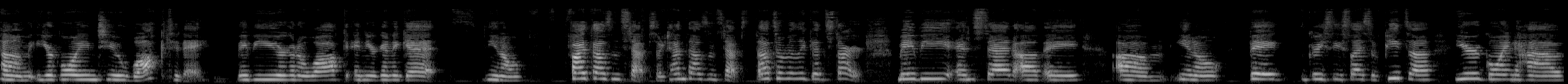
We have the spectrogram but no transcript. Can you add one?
um, you're going to walk today. Maybe you're going to walk and you're going to get, you know, 5,000 steps or 10,000 steps. That's a really good start. Maybe instead of a, um, you know, big greasy slice of pizza, you're going to have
